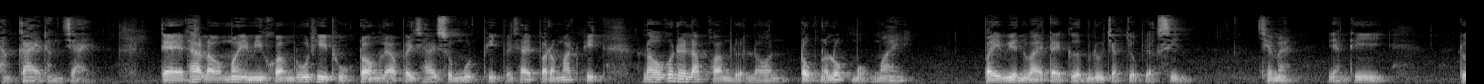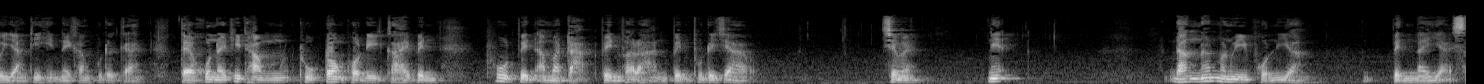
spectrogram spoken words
ทั้งกายทั้งใจ แต่ถ้าเราไม่มีความรู้ที่ถูกต้องแล้วไปใช้สมมุติผิด ไปใช้ปรมัตผิด เราก็ได้รับความเดือดร้อน ตกนรกหมกไหมไปเวียนว่ายแต่เกิดไม่รู้จักจบจากสิ้น ใช่ไหมอย่างที่ตัวอย่างที่เห็นในครั้งพุทธกาลแต่คนไหนที่ทำถูกต้องพอดีกลายเป็นพูดเป็นอมตะเป็นพระอรหันต์เป็นพุทธเจ้า ใช่ไหมเนี่ยดังนั้นมันมีผลอย่างเป็นนัยยะส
